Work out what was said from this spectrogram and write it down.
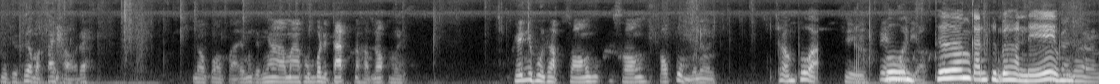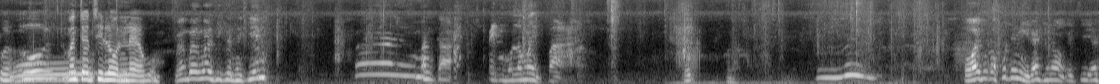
นี่คือเครือมาค่ายเขาได้นอกปองฟ้ามันก็งามาผมบริตัดนะครับเนาะมือเพ้นอยู่พูนครับสองสองสองปุ่มมาเลยสองพวก สี่เป็นพูตัวนเดียวเทืองกันขึ้นไปหันเด้เทื่องกันขึ้นไปหันโอ้ยมันจนสิหล่นแล้วพูเบิ้งเบิ้งเบิ้งที่ขึ้นให้กินเอ้ยมันก็เป็นผลไม้ป่าปึ๊บโอ้ยพวกเราพูดได้หนีได้พี่น้องเอจีเอ้ย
